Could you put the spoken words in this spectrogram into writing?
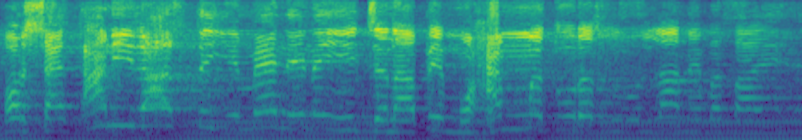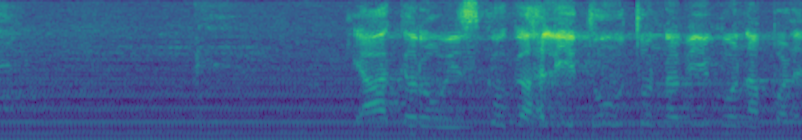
और शैतानी रास्ते ये मैंने नहीं। जनाबे मोहम्मद रसूलुल्लाह ने बताए हैं क्या करूँ, इसको गाली दूँ तो नबी को ना पड़े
